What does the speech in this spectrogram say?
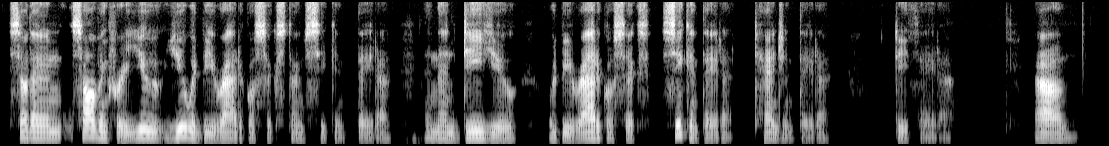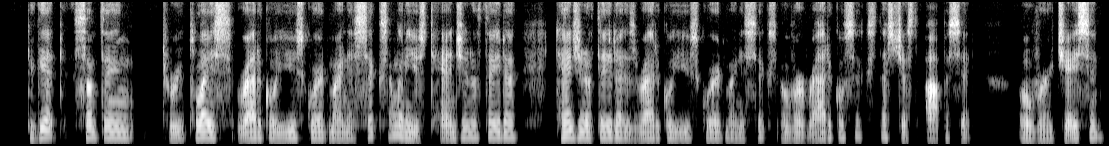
So then solving for u, u would be radical 6 times secant theta. And then du would be radical 6 secant theta tangent theta d theta. Um, to get something to replace radical u squared minus 6, I'm going to use tangent of theta. Tangent of theta is radical u squared minus 6 over radical 6. That's just opposite over adjacent.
